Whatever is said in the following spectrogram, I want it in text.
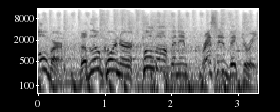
over. The blue corner pulled off an impressive victory.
